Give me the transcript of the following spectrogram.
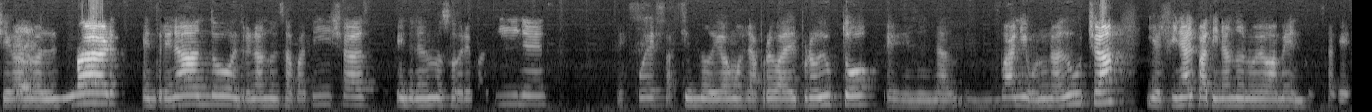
llegando al lugar, entrenando, entrenando en zapatillas, entrenando sobre patines, después haciendo, digamos, la prueba del producto en, el baño con una ducha y al final patinando nuevamente. O sea que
